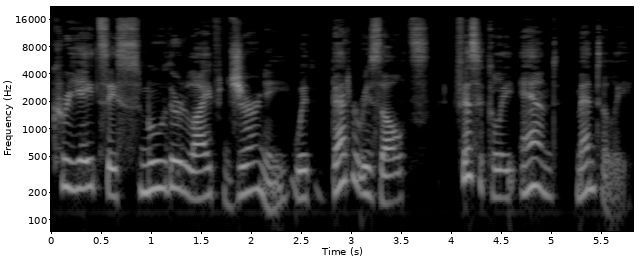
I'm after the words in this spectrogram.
creates a smoother life journey with better results physically and mentally.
